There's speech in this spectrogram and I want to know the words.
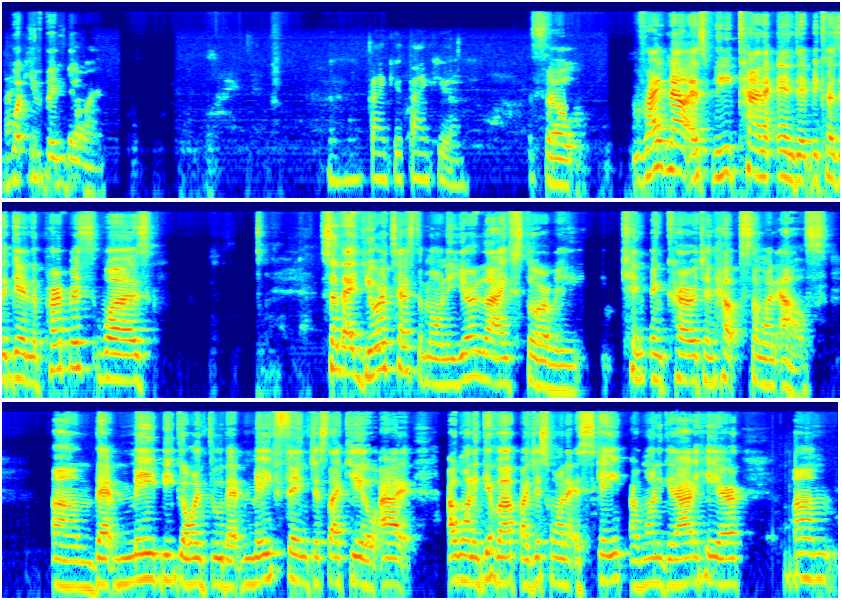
Thank what you. you've been doing. Mhm. Thank you, thank you. So right now, as we kind of end it, because again, the purpose was so that your testimony, your life story, can encourage and help someone else um, that may be going through that may think just like you. I I want to give up. I just want to escape. I want to get out of here. Um,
